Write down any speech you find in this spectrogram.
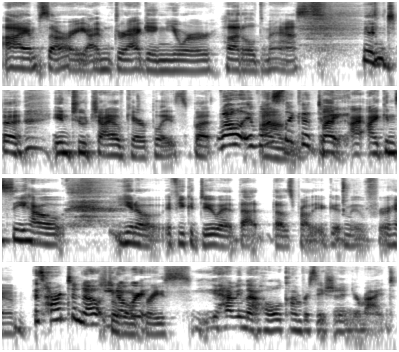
I am sorry, I'm dragging your huddled mass into into childcare place. But well, it was um, like a debate. But I, I, can see how, you know, if you could do it, that that was probably a good move for him. It's hard to know, Just you know, we're grace. having that whole conversation in your mind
